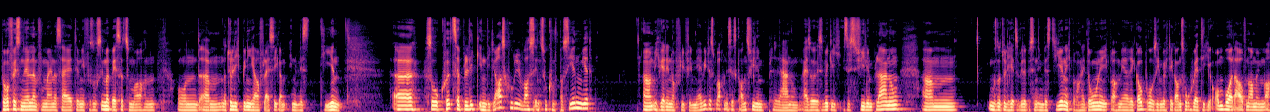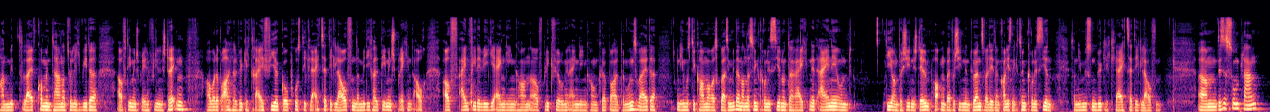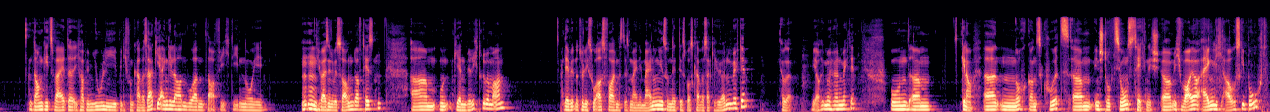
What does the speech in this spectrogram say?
professioneller von meiner Seite und ich versuche es immer besser zu machen und ähm, natürlich bin ich auch fleißig am Investieren. Äh, so kurzer Blick in die Glaskugel, was in Zukunft passieren wird. Ähm, ich werde noch viel, viel mehr Videos machen. Es ist ganz viel in Planung. Also es ist wirklich, es ist viel in Planung. Ähm, muss natürlich jetzt wieder ein bisschen investieren. Ich brauche eine Drohne, ich brauche mehrere GoPros, ich möchte ganz hochwertige Onboard-Aufnahmen machen mit Live-Kommentar natürlich wieder auf dementsprechend vielen Strecken. Aber da brauche ich halt wirklich drei, vier GoPros, die gleichzeitig laufen, damit ich halt dementsprechend auch auf Einfederwege eingehen kann, auf Blickführungen eingehen kann, Körperhaltung und so weiter. Und ich muss die Kameras quasi miteinander synchronisieren und da reicht nicht eine und die an verschiedene Stellen packen bei verschiedenen Turns, weil dann kann ich es nicht synchronisieren, sondern die müssen wirklich gleichzeitig laufen. Ähm, das ist so ein Plan. Dann geht es weiter. Ich habe im Juli, bin ich von Kawasaki eingeladen worden, darf ich die neue, ich weiß nicht, ob ich sagen darf, testen ähm, und gerne einen Bericht darüber machen. Der wird natürlich so ausfallen, dass das meine Meinung ist und nicht das, was Kawasaki hören möchte oder wie auch immer hören möchte. Und ähm, genau, äh, noch ganz kurz, ähm, instruktionstechnisch. Ähm, ich war ja eigentlich ausgebucht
